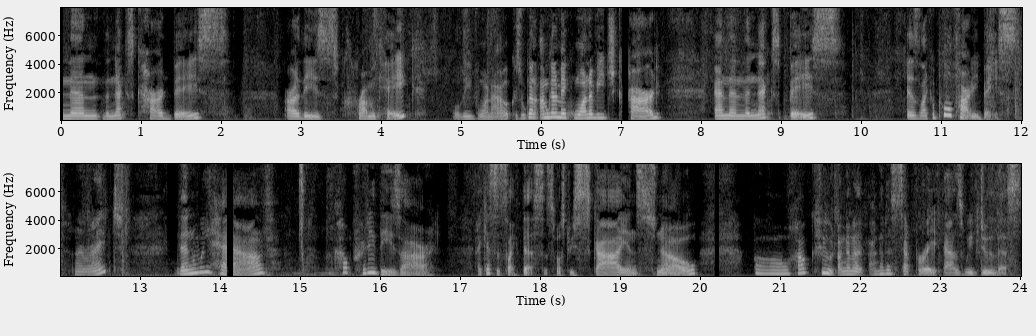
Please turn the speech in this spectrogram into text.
And then the next card base are these crumb cake. I'll leave one out because we're gonna I'm gonna make one of each card. And then the next base is like a pool party base. All right. Then we have, look how pretty these are. I guess it's like this. It's supposed to be sky and snow. Oh, how cute. I'm gonna I'm gonna separate as we do this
